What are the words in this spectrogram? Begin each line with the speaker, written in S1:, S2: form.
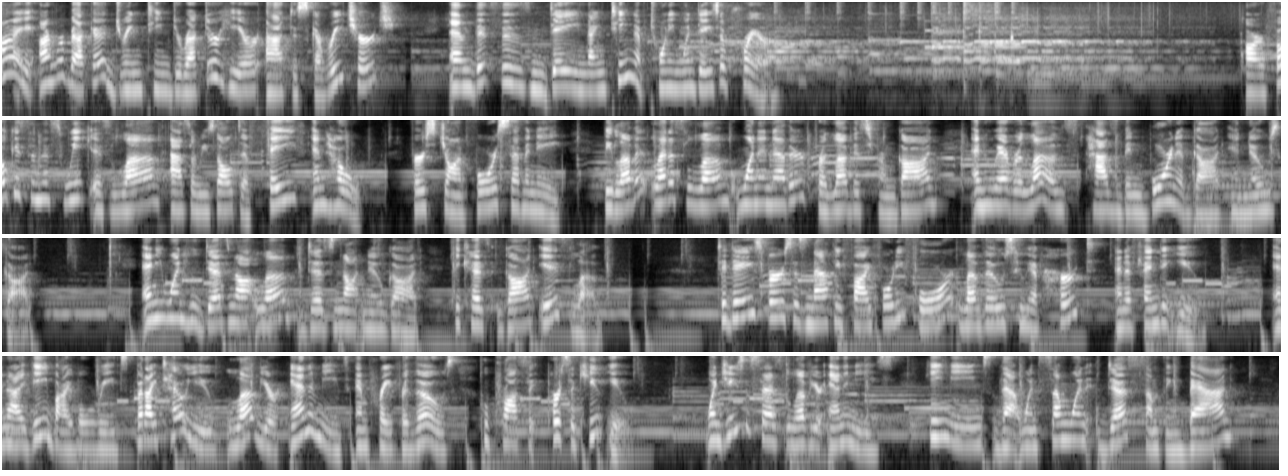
S1: Hi, I'm Rebecca, Dream Team Director here at Discovery Church, and this is day 19 of 21 Days of Prayer. Our focus in this week is love as a result of faith and hope. 1 John 4 7 8. Beloved, let us love one another, for love is from God, and whoever loves has been born of God and knows God. Anyone who does not love does not know God, because God is love. Today's verse is Matthew 5:44, love those who have hurt and offended you. NIV Bible reads, But I tell you, love your enemies and pray for those who persecute you. When Jesus says love your enemies, he means that when someone does something bad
